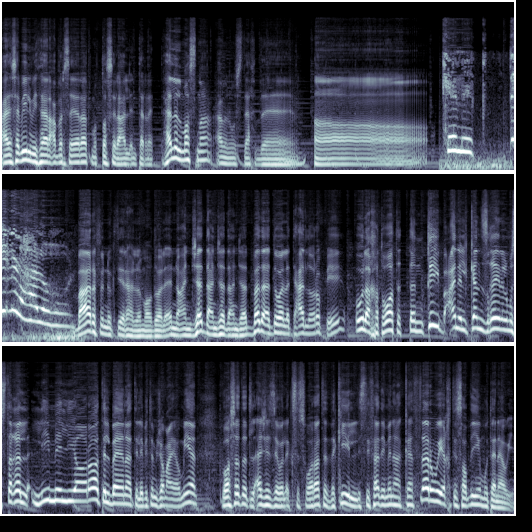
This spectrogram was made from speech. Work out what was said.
على سبيل المثال عبر سيارات متصلة على الإنترنت. هل المصنع أم المستخدم؟ آه. كانت حلو هون بعرف إنه كثير حلو الموضوع لأنه عن جد عن جد عن جد بدات دول الاتحاد الأوروبي أولى خطوات التنقيب عن الكنز غير المستغل لمليارات البيانات اللي بيتم جمعها يوميا بواسطة الأجهزة والإكسسوارات الذكية للاستفادة منها كثروة اقتصادية متناوية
